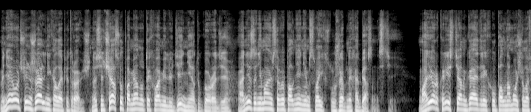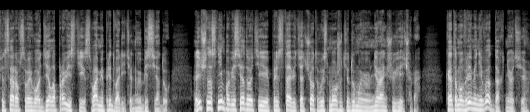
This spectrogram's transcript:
«Мне очень жаль, Николай Петрович, но сейчас упомянутых вами людей нет в городе. Они занимаются выполнением своих служебных обязанностей. Майор Кристиан Гайдрих уполномочил офицеров своего отдела провести с вами предварительную беседу. Лично с ним побеседовать и представить отчет вы сможете, думаю, не раньше вечера. К этому времени вы отдохнете.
